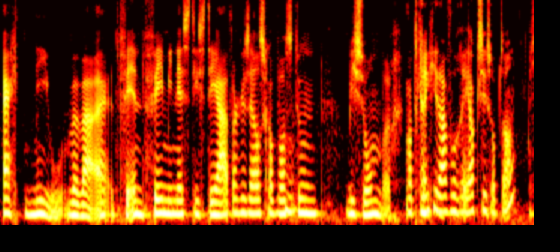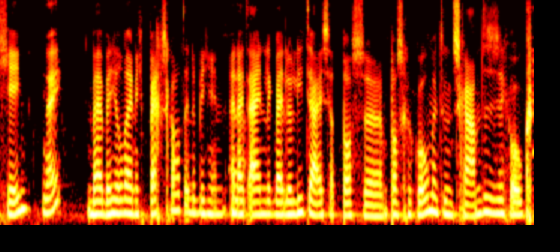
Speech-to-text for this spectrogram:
echt nieuw. We waren, het een feministisch theatergezelschap was Hm. toen bijzonder. Wat kreeg je daarvoor reacties op dan? Geen? Nee? We hebben heel weinig pers gehad in het begin. En Ja. uiteindelijk bij Lolita is dat pas, eh, pas gekomen. En toen schaamden ze zich ook.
